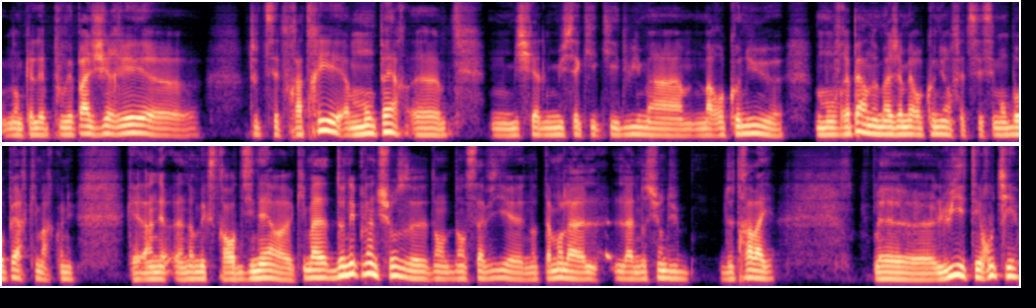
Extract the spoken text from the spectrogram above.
donc elle ne pouvait pas gérer toute cette fratrie. Mon père, euh, Michel Musset, qui, lui m'a reconnu. Euh, mon vrai père ne m'a jamais reconnu, en fait. C'est mon beau-père qui m'a reconnu, qui est un, homme extraordinaire, euh, qui m'a donné plein de choses dans, sa vie, notamment la, notion du, de travail. lui était routier.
